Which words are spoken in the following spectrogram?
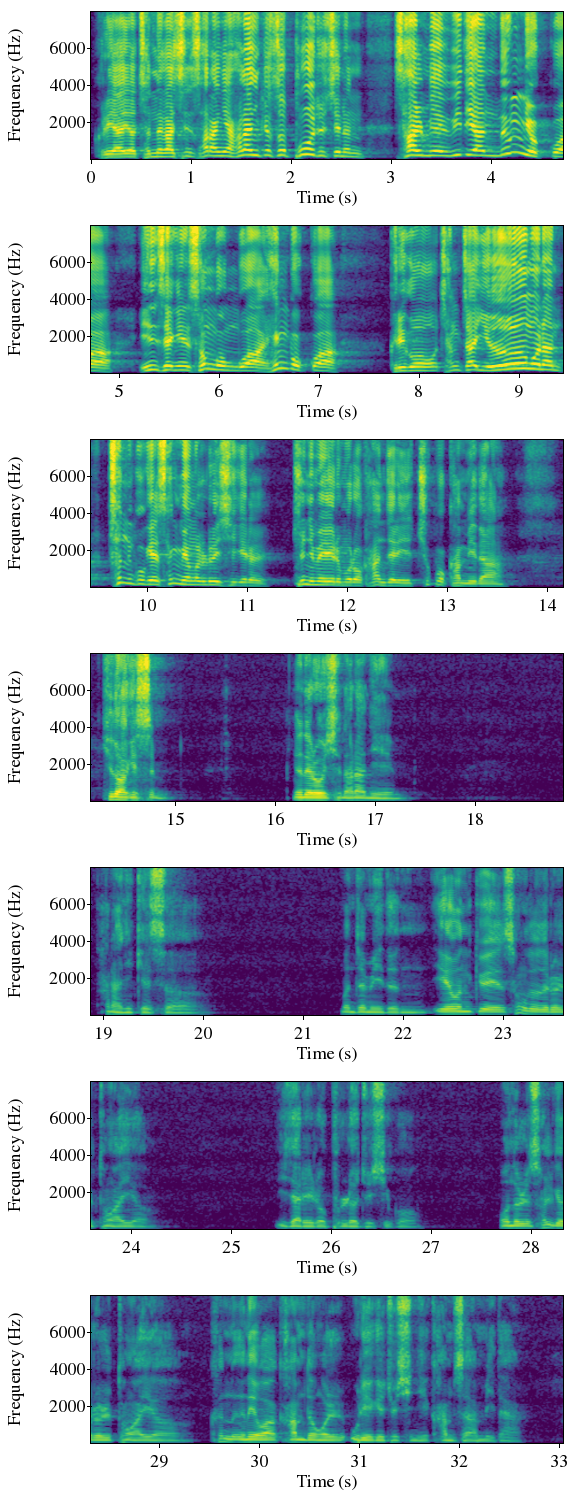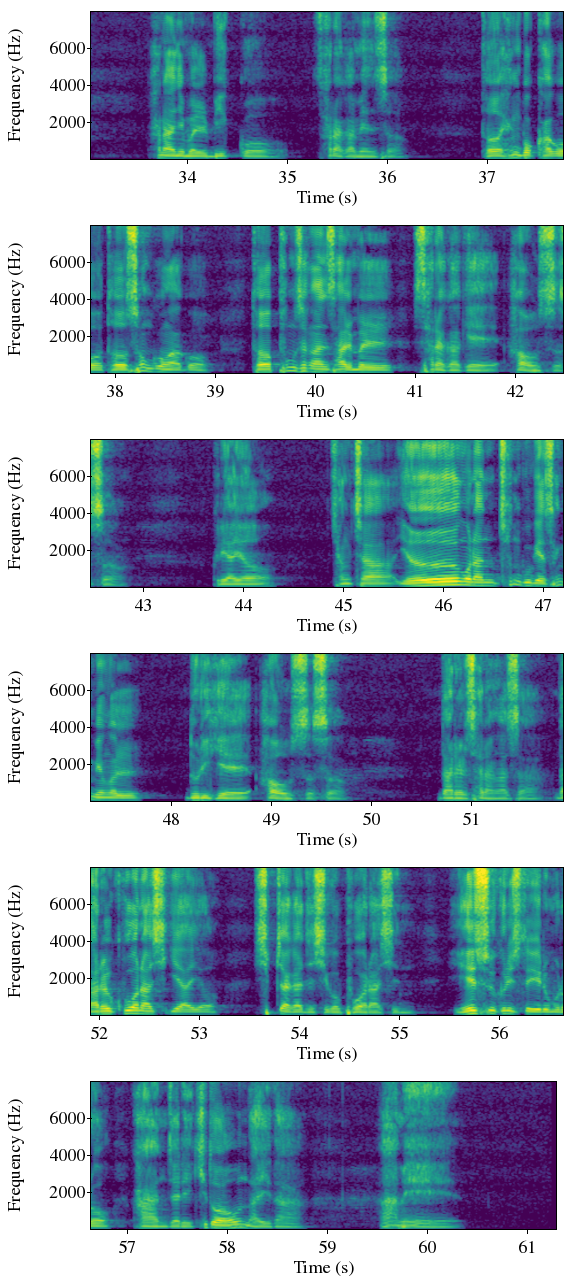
그리하여 전능하신 사랑의 하나님께서 부어 주시는 삶의 위대한 능력과 인생의 성공과 행복과 그리고 장차 영원한 천국의 생명을 누리시기를 주님의 이름으로 간절히 축복합니다. 기도하겠습니다. 은혜로우신 하나님, 하나님께서 먼저 믿은 예언교회 성도들을 통하여 이 자리로 불러주시고 오늘 설교를 통하여 큰 은혜와 감동을 우리에게 주시니 감사합니다. 하나님을 믿고 살아가면서 더 행복하고 더 성공하고 더 풍성한 삶을 살아가게 하옵소서. 그리하여 장차 영원한 천국의 생명을 누리게 하옵소서. 나를 사랑하사 나를 구원하시게 하여 십자가 지시고 부활하신 예수 그리스도의 이름으로 간절히 기도하옵나이다. 아멘.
